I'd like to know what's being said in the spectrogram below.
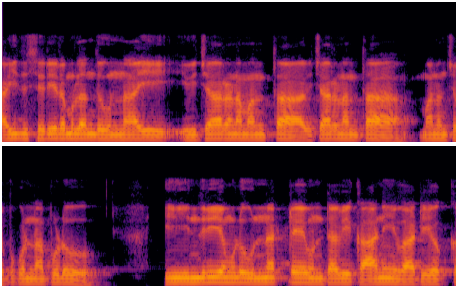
ఐదు శరీరములందు ఉన్నాయి. ఈ విచారణమంతా విచారణంతా మనం చెప్పుకున్నప్పుడు ఈ ఇంద్రియములు ఉన్నట్లే ఉంటవి కానీ వాటి యొక్క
